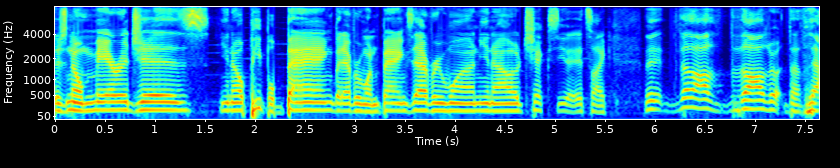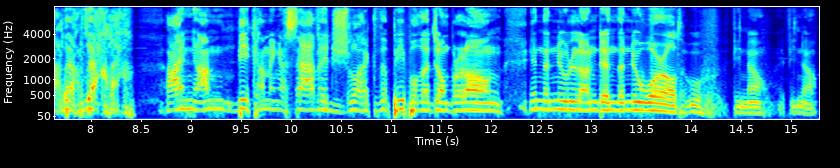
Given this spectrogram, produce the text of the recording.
there's no marriages, you know. People bang, but everyone bangs everyone, you know. Chicks, it's like I'm, I'm becoming a savage like the people that don't belong in the new London, the new world. Ooh, if you know, if you know.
